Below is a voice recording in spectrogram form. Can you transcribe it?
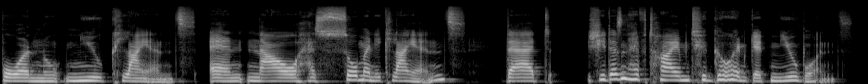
four new clients and now has so many clients that she doesn't have time to go and get new ones.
